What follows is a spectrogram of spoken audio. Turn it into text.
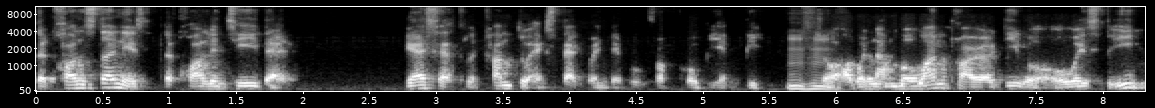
the constant is the quality that guests have come to expect when they book from CoBnB. Mm-hmm. So our number one priority will always be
